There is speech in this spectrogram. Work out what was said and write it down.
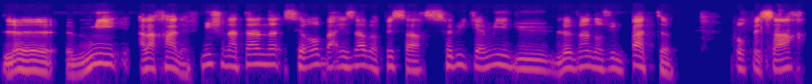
Le Mi à la Khalef, Mishnatan, Sero Ba'izav Pessar, celui qui a mis du levain dans une pâte pour Pessar,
